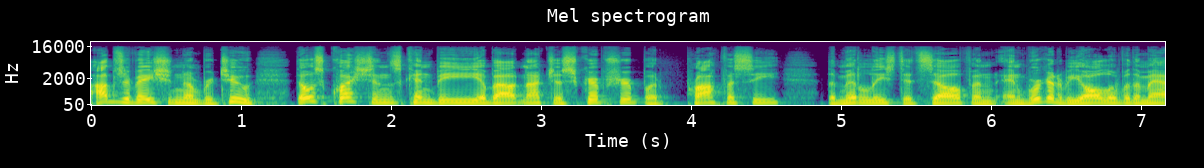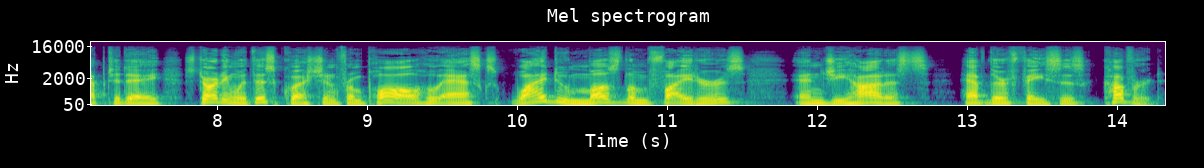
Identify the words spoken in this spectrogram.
Observation number two those questions can be about not just scripture, but prophecy, the Middle East itself, and, and we're going to be all over the map today, starting with this question from Paul, who asks Why do Muslim fighters and jihadists have their faces covered?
